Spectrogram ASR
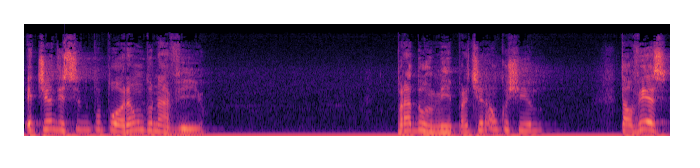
ele tinha descido para o porão do navio para dormir, para tirar um cochilo. Talvez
